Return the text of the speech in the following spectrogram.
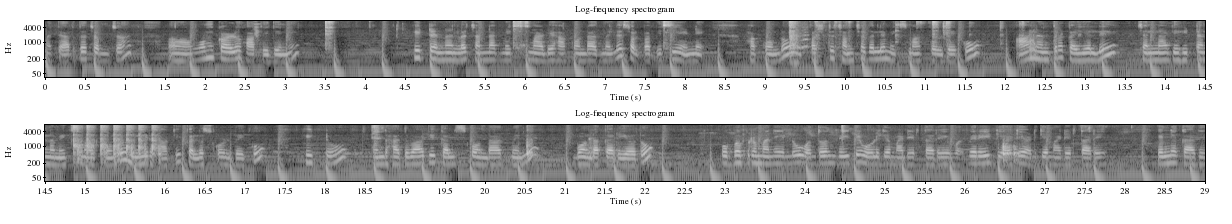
ಮತ್ತು ಅರ್ಧ ಚಮಚ ಕಾಳು ಹಾಕಿದ್ದೀನಿ. ಹಿಟ್ಟನ್ನೆಲ್ಲ ಚೆನ್ನಾಗಿ ಮಿಕ್ಸ್ ಮಾಡಿ ಹಾಕ್ಕೊಂಡಾದಮೇಲೆ ಸ್ವಲ್ಪ ಬಿಸಿ ಎಣ್ಣೆ ಹಾಕ್ಕೊಂಡು ಫಸ್ಟ್ ಚಮಚದಲ್ಲೇ ಮಿಕ್ಸ್ ಮಾಡ್ಕೊಳ್ಬೇಕು. ಆ ನಂತರ ಕೈಯಲ್ಲಿ ಚೆನ್ನಾಗಿ ಹಿಟ್ಟನ್ನು ಮಿಕ್ಸ್ ಮಾಡಿಕೊಂಡು ನೀರು ಹಾಕಿ ಕಲಿಸ್ಕೊಳ್ಬೇಕು. ಹಿಟ್ಟು ಒಂದು ಹದವಾಗಿ ಕಲಿಸ್ಕೊಂಡಾದ್ಮೇಲೆ ಬೋಂಡ ಕರಿಯೋದು. ಒಬ್ಬೊಬ್ಬರು ಮನೆಯಲ್ಲೂ ಒಂದೊಂದು ರೀತಿ ಹೋಳಿಗೆ ಮಾಡಿರ್ತಾರೆ ವೆರೈಟಿಯಾಗಿ ಅಡುಗೆ ಮಾಡಿರ್ತಾರೆ. ಎಣ್ಣೆ ಕಾದಿ,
